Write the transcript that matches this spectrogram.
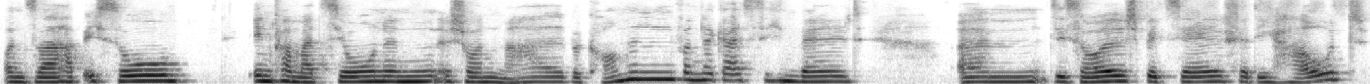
Und zwar habe ich so Informationen schon mal bekommen von der geistigen Welt. Ähm, sie soll speziell für die Haut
